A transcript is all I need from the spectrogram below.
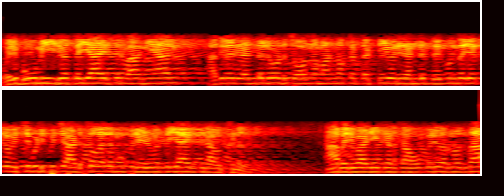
ഒരു ഭൂമി ഇരുപത്തയ്യായിരത്തിന് വാങ്ങിയാൽ അതിലൊരു രണ്ട് ലോഡ് ചോന്ന മണ്ണൊക്കെ തട്ടി ഒരു രണ്ട് തെങ്ങും തൈയൊക്കെ വെച്ച് പിടിപ്പിച്ച് അടുത്ത കൊല്ലം മുപ്പര് എഴുപത്തയ്യായിരത്തിനാണ് ആ പരിപാടിയൊക്കെ നടത്താം മൂപ്പര് പറഞ്ഞു എന്താ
